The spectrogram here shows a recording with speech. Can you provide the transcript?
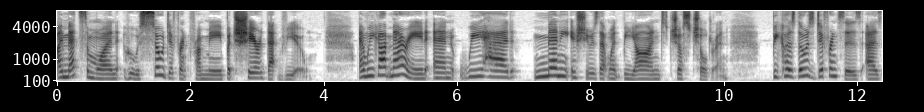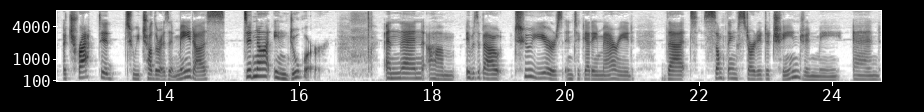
I met someone who was so different from me, but shared that view. And we got married and we had many issues that went beyond just children because those differences, as attracted to each other as it made us, did not endure. And then um, it was about two years into getting married that something started to change in me. And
